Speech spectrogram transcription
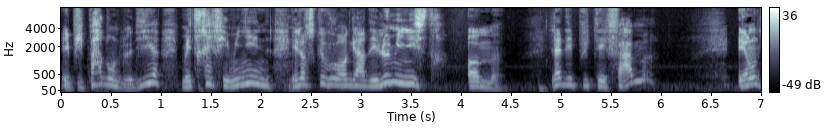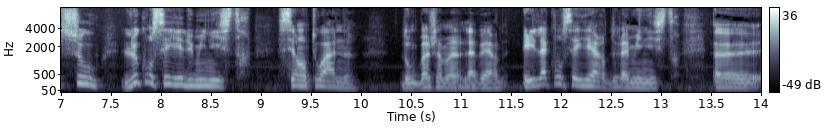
Et puis pardon de le dire, mais très féminine. Et lorsque vous regardez le ministre homme, la députée femme, et en dessous le conseiller du ministre, c'est Antoine. Donc Benjamin Laverne et la conseillère de la ministre euh,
